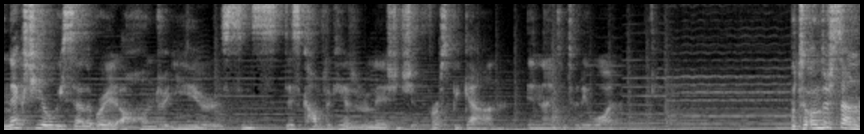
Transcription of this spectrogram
Next year we celebrate 100 years since this complicated relationship first began in 1921. But to understand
